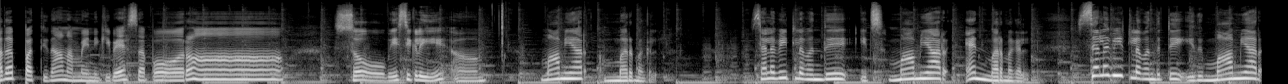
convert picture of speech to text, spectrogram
அதை பற்றி தான் நம்ம இன்றைக்கி பேச போகிறோம் ஸோ பேசிக்கலி மாமியார் மருமகள். சில வீட்டில் வந்து இட்ஸ் மாமியார் அண்ட் மருமகள். சில வீட்டில் வந்துட்டு இது மாமியார்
